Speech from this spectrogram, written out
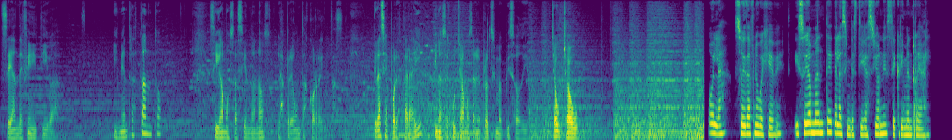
sean definitivas. Y mientras tanto, sigamos haciéndonos las preguntas correctas. Gracias por estar ahí y nos escuchamos en el próximo episodio. Chau, chau. Hola, soy Dafne Wegebe y soy amante de las investigaciones de crimen real.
